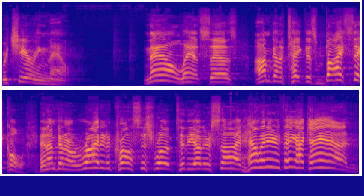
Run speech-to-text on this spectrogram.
We're cheering now. Now, Lance says, I'm going to take this bicycle and I'm going to ride it across this road to the other side. How many of you think I can?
